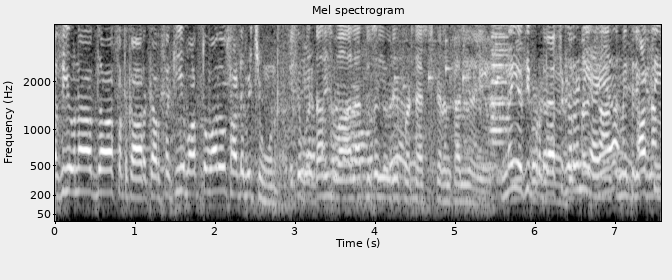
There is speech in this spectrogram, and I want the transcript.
ਅਸੀਂ ਉਹਨਾਂ ਦਾ ਸਤਿਕਾਰ ਕਰ ਸਕੀਏ। ਵੱਧ ਤੋਂ ਵੱਧ ਉਹ ਸਾਡੇ ਵਿੱਚ ਹੋਣ। ਇੱਕ ਵੱਡਾ ਸਵਾਲ ਹੈ ਤੁਸੀਂ ਉਰੇ ਪ੍ਰੋਟੈਸਟ ਕਰਨ ਤਾਂ ਨਹੀਂ ਆਏ ਹੋ? ਨਹੀਂ ਅਸੀਂ ਪ੍ਰੋਟੈਸਟ ਕਰਨ ਨਹੀਂ ਆਏ ਦੇਣ ਅਸੀਂ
